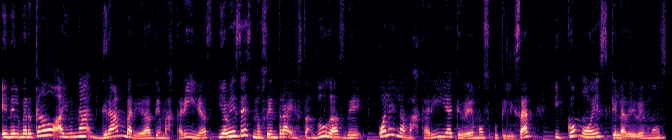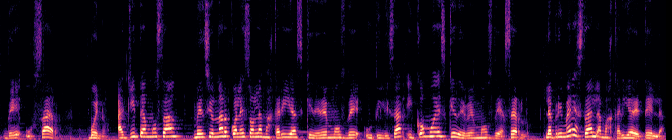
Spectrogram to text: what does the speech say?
en el mercado hay una gran variedad de mascarillas y a veces nos entra estas dudas de cuál es la mascarilla que debemos utilizar y cómo es que la debemos de usar. Bueno, aquí te vamos a mencionar cuáles son las mascarillas que debemos de utilizar y cómo es que debemos de hacerlo. La primera está la mascarilla de tela.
